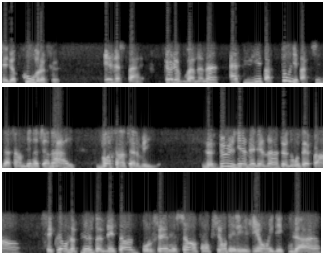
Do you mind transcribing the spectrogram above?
c'est le couvre-feu. Et j'espère que le gouvernement, appuyé par tous les partis de l'Assemblée nationale, va s'en servir. Le deuxième élément de nos efforts, c'est que là, on a plus de méthodes pour gérer ça en fonction des régions et des couleurs.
